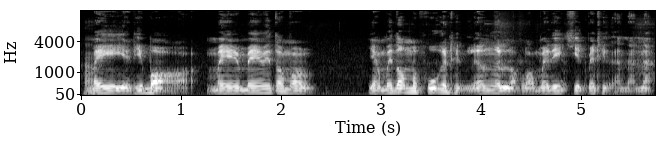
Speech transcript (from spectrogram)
ครับไม่อย่างที่บอกไม่ไม่ไม่ต้องมายังไม่ต้องมาพูดกันถึงเรื่องเงินหรอกเราไม่ได้คิดไปถึงอันนั้นอะ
